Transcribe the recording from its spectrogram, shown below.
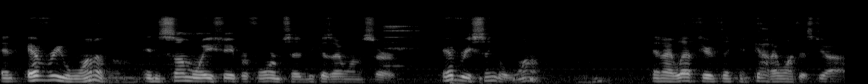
And every one of them, in some way, shape, or form, said, Because I want to serve. Every single one of them. And I left here thinking, God, I want this job.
